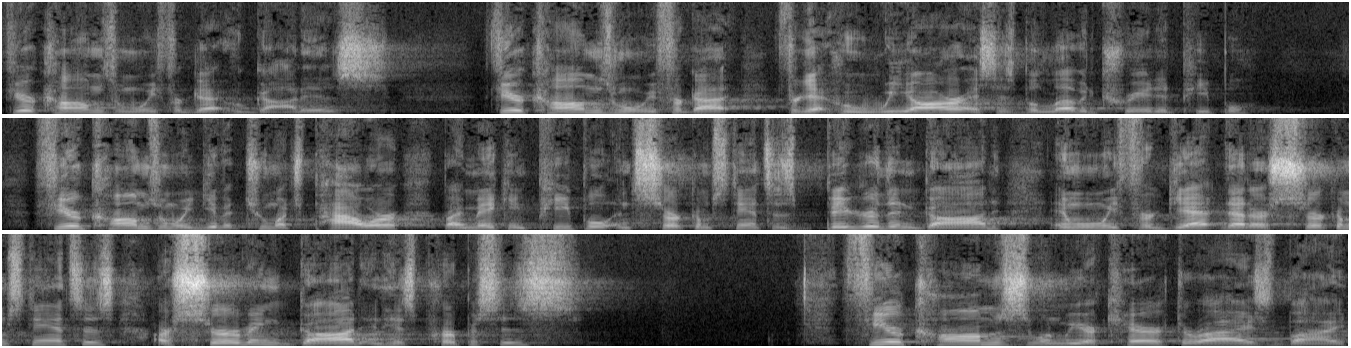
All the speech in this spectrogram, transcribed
Fear comes when we forget who God is. Fear comes when we forget, forget who we are as His beloved created people. Fear comes when we give it too much power by making people and circumstances bigger than God, and when we forget that our circumstances are serving God and His purposes. Fear comes when we are characterized by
